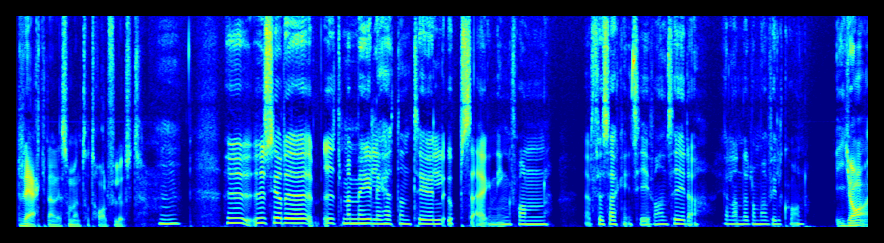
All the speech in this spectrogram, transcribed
räkna det som en total förlust. Mm. Hur, hur, ser det ut med möjligheten till uppsägning från försäkringsgivarens sida gällande de här villkoren? Ja,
